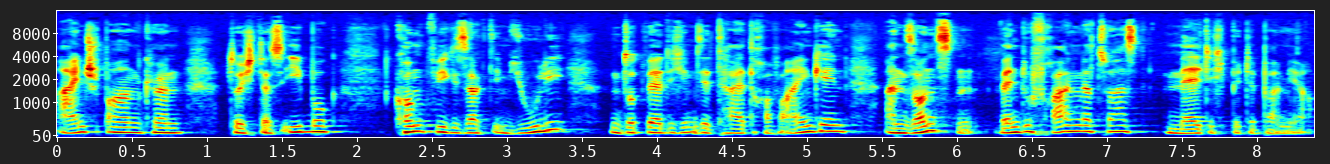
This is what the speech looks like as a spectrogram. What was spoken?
einsparen können durch das E-Book. Kommt, wie gesagt, im Juli und dort werde ich im Detail drauf eingehen. Ansonsten, wenn du Fragen dazu hast, melde dich bitte bei mir.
